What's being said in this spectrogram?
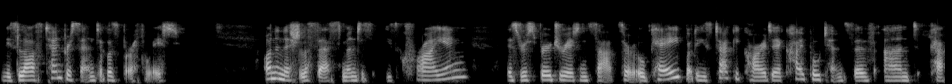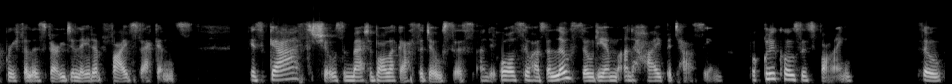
and he's lost 10% of his birth weight. On initial assessment, he's crying, his respiratory and SATs are okay, but he's tachycardic, hypotensive, and cap refill is very delayed at five seconds. His gas shows a metabolic acidosis, and it also has a low sodium and high potassium, but glucose is fine. So,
